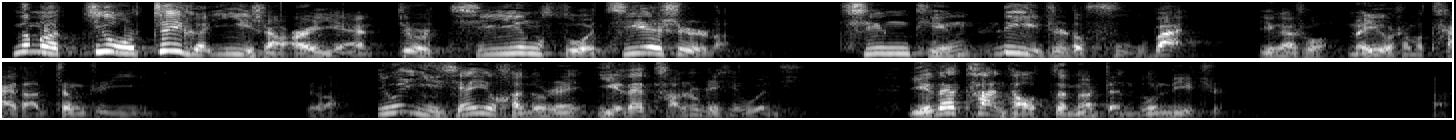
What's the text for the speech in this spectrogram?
那么就这个意义上而言，就是齐英所揭示的清廷吏治的腐败，应该说没有什么太大的政治意义，是吧？因为以前有很多人也在谈论这些问题，也在探讨怎么样整顿吏治，啊，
